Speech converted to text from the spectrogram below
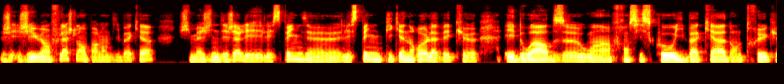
J'ai eu un flash là en parlant d'Ibaka. J'imagine déjà les, les, Spain, euh, les Spain pick and roll avec Edwards ou un Francisco Ibaka dans le truc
